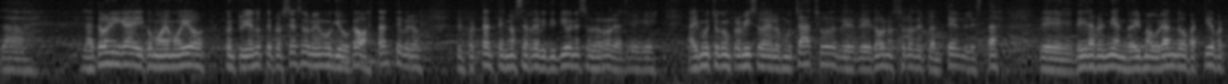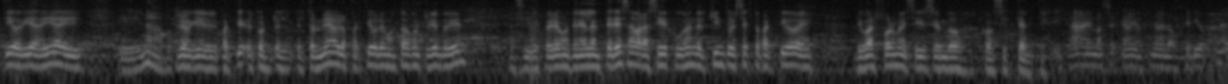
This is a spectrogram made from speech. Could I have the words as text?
la, la, tónica y como hemos ido construyendo este proceso nos hemos equivocado bastante, pero lo importante es no ser repetitivo en esos errores. Así que hay mucho compromiso de los muchachos, de, de todos nosotros del plantel, del staff, de, de, ir aprendiendo, de ir madurando partido a partido, día a día y, y nada, pues creo que el, partido, el, el, el torneo y los partidos lo hemos estado construyendo bien. Así que esperemos tener la entereza para seguir jugando el quinto y el sexto partido de, de igual forma y seguir siendo consistentes. Y cada vez más cerca, me imagino, del objetivo final.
